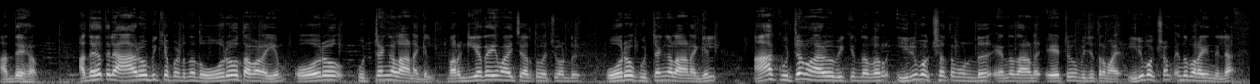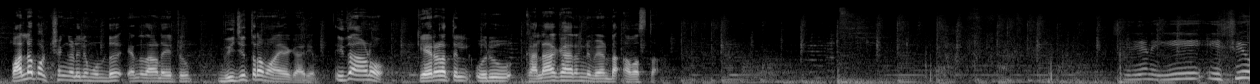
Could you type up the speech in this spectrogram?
അദ്ദേഹം. അദ്ദേഹത്തിൽ ആരോപിക്കപ്പെടുന്നത് ഓരോ തവണയും ഓരോ കുറ്റങ്ങളാണെങ്കിൽ വർഗീയതയുമായി ചേർത്ത് വെച്ചുകൊണ്ട് ഓരോ കുറ്റങ്ങളാണെങ്കിൽ ആ കുറ്റം ആരോപിക്കുന്നവർ ഇരുപക്ഷത്തുമുണ്ട് എന്നതാണ് ഏറ്റവും വിചിത്രമായ ഇരുപക്ഷം എന്ന് പറയുന്നില്ല പല പക്ഷങ്ങളിലുമുണ്ട് എന്നതാണ് ഏറ്റവും വിചിത്രമായ കാര്യം. ഇതാണോ കേരളത്തിൽ ഒരു കലാകാരന് വേണ്ട അവസ്ഥ? ശരിയാണ്. ഈ ഇഷ്യൂ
